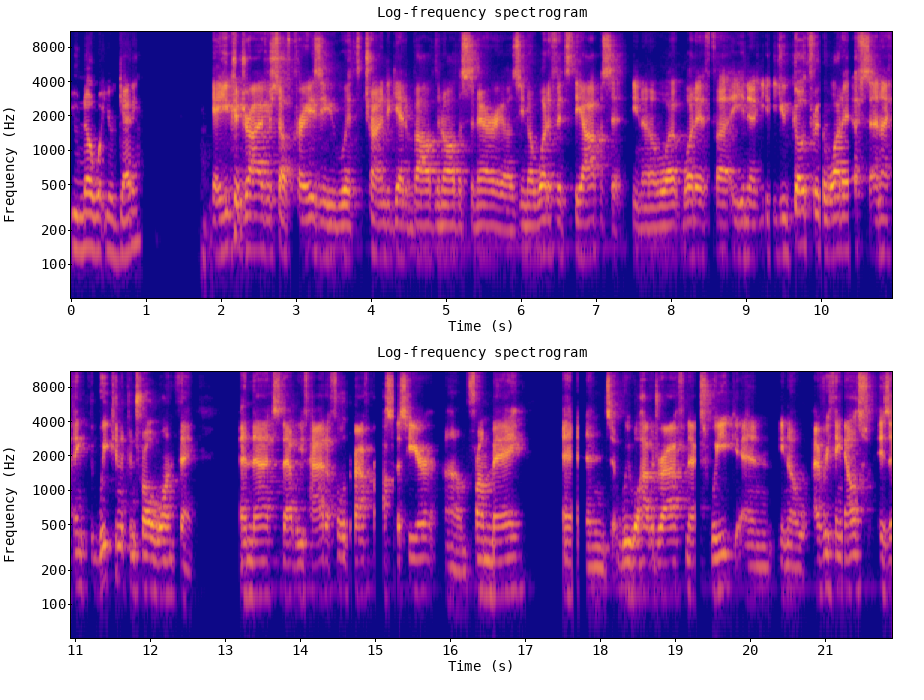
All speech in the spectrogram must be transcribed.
you know what you're getting. Yeah, you could drive yourself crazy with trying to get involved in all the scenarios. You know, what if it's the opposite? You know, what what if uh, you know you, you go through the what ifs, and I think we can control one thing, and that's that we've had a full draft process here um, from May and we will have a draft next week and you know everything else is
